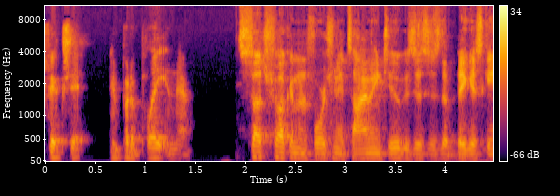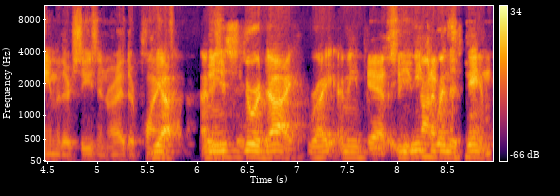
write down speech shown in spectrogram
fix it and put a plate in there. Such fucking unfortunate timing too, because this is the biggest game of their season, right? They're playing. Yeah, I mean, this is do or die, right? I mean, yeah, so you, you need to win this game.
